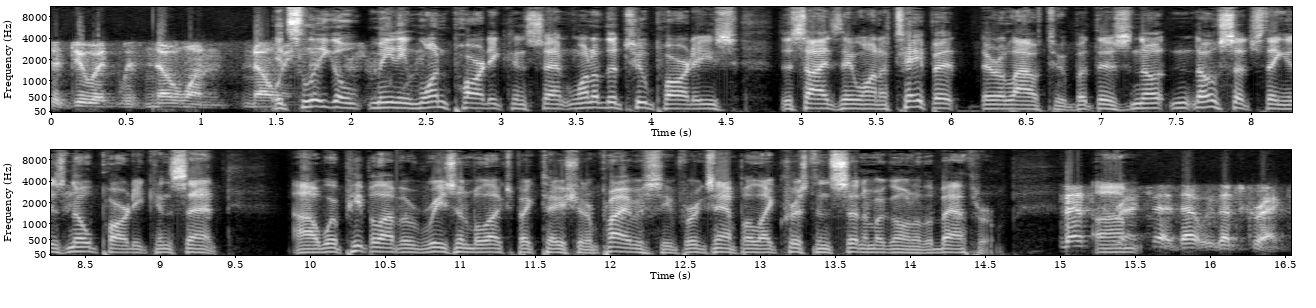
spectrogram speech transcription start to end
to do it with no one knowing. It's legal, meaning one party consent. One of the two parties decides they want to tape it, they're allowed to. But there's no no such thing as no party consent uh, where people have a reasonable expectation of privacy. For example, like Kyrsten Sinema going to the bathroom. That's um, correct. That, that, that's correct.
